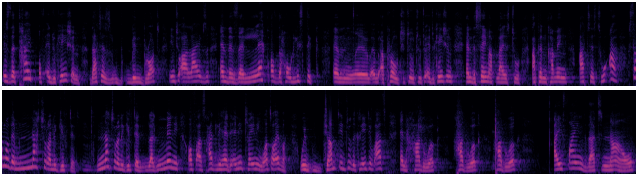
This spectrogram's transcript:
It's the type of education that has been brought into our lives, and there's a lack of the holistic um, uh, approach to, to, to, education, and the same applies to up and coming artists who are some of them naturally gifted. Mm. Naturally gifted, like many of us hardly had any training whatsoever. We jumped into the creative arts and hard work, hard work, hard work. I find that now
